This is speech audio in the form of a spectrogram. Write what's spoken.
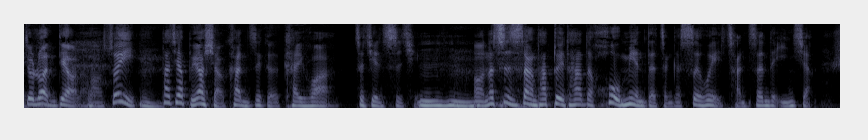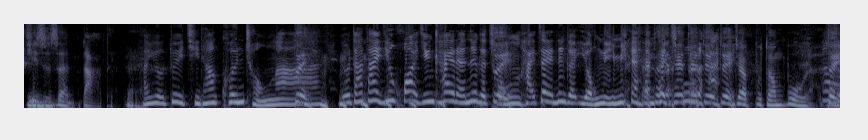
就乱掉了哈。所以大家不要小看这个开花。这件事情，嗯嗯，哦，那事实上，它对它的后面的整个社会产生的影响，其实是很大的。对，还有对其他昆虫啊，对，因为它它已经花已经开了，那个虫还在那个蛹里面，对对对对对，叫不同步了。对，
